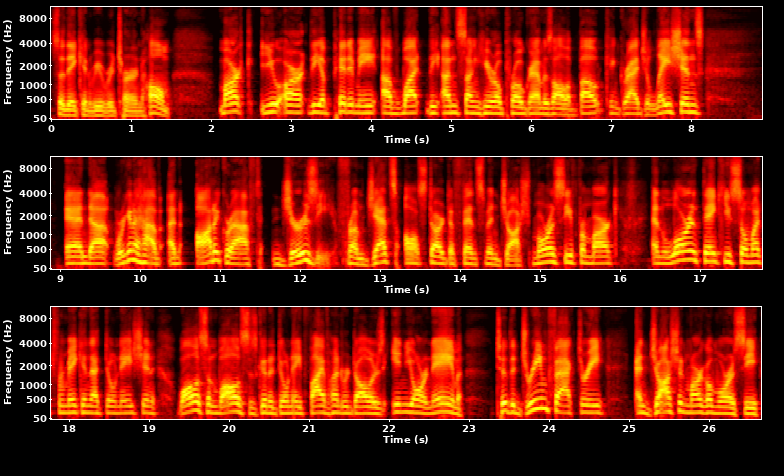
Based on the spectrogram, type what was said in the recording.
so they can be returned home. Mark, you are the epitome of what the Unsung Hero program is all about. Congratulations. And uh, we're going to have an autographed jersey from Jets All Star defenseman Josh Morrissey from Mark. And Lauren, thank you so much for making that donation. Wallace and Wallace is going to donate $500 in your name to the Dream Factory. And Josh and Margot Morrissey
